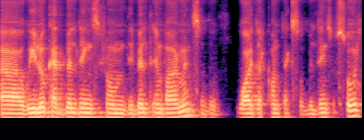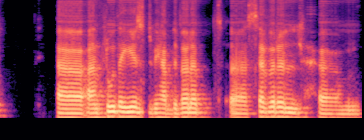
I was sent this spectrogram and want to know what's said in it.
Uh, we look at buildings from the built environment, so the wider context of buildings of sorts. Uh, and through the years, we have developed uh, several um,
